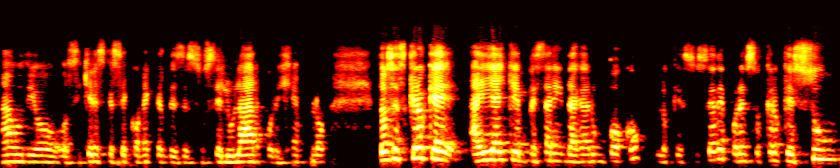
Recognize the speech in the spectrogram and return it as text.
audio, o si quieres que se conecten desde su celular, por ejemplo. Entonces creo que ahí hay que empezar a indagar un poco lo que sucede. Por eso creo que Zoom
